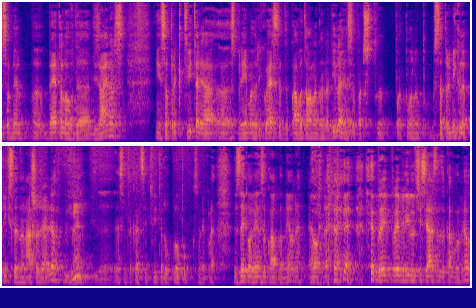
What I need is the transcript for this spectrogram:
so imeli uh, Battle of the Designers. In so prek Twitterja uh, sprejemali requeste, da kaj bo ta ona naredila, in so pač po, po, sta premikala piksle na našo željo. Uh -huh. uh, jaz sem takrat si Twitter vklopil, ko sem rekel, "Le, zdaj pa vem, zakaj bi ga imel. ne." Evo, prej, prej mi ni bilo čisto jasno, zakaj bi ga imel.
